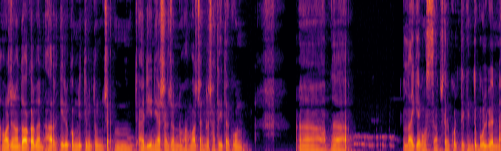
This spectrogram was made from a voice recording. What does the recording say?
আমার জন্য দোয়া করবেন আর এরকম নিত্য নতুন আইডিয়া নিয়ে আসার জন্য আমার চ্যানেলের সাথেই থাকুন। আপনারা লাইক এবং সাবস্ক্রাইব করতে কিন্তু ভুলবেন না।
